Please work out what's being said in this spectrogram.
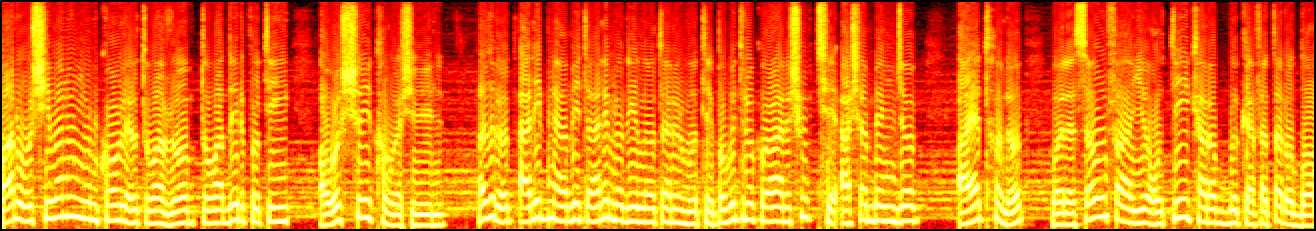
মানুষ সীমালঙ্ঘন করলেও তোমার রব তোমাদের প্রতি অবশ্যই ক্ষমাশীল। হযরত আলিব না আবি তালিম রাদিয়াল্লাহু মধ্যে মতে, পবিত্র কোরআনের সবচেয়ে আশাব্যঞ্জক আয়াত হলো, ওয়ালা সাউফা ইউতিকা রাব্বুকা ফাতারদা।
